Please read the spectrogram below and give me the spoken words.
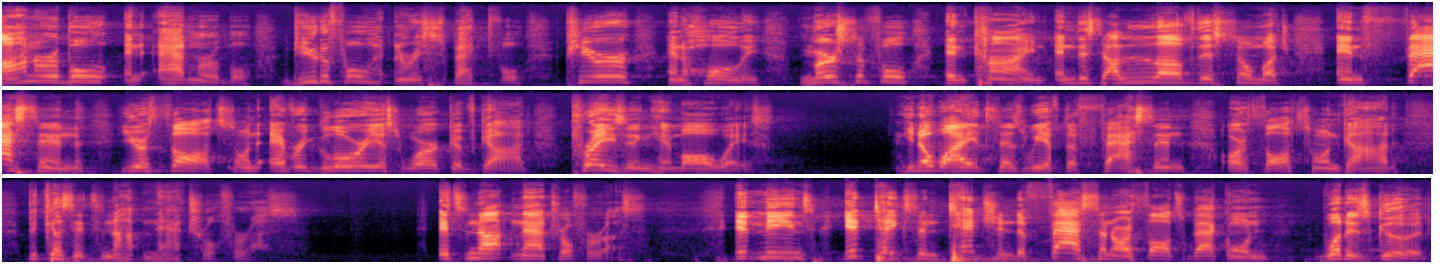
honorable and admirable, beautiful and respectful, pure and holy, merciful and kind. And this, I love this so much. And fasten your thoughts on every glorious work of God, praising Him always. You know why it says we have to fasten our thoughts on God? Because it's not natural for us. It's not natural for us. It means it takes intention to fasten our thoughts back on what is good,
